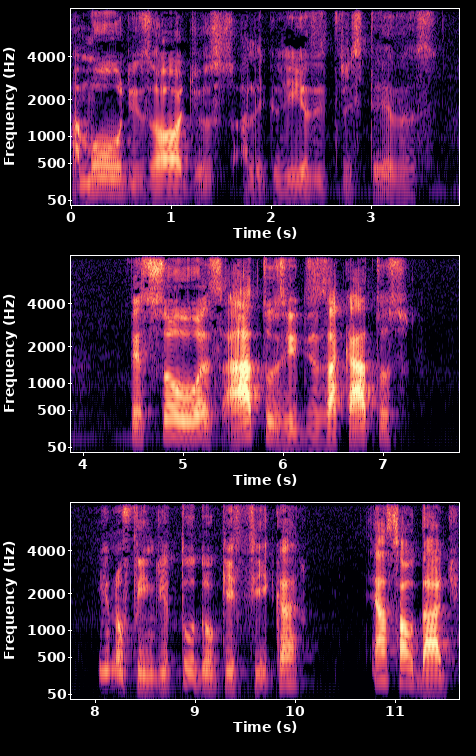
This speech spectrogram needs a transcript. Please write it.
amores, ódios, alegrias e tristezas, pessoas, atos e desacatos, e no fim de tudo o que fica é a saudade.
